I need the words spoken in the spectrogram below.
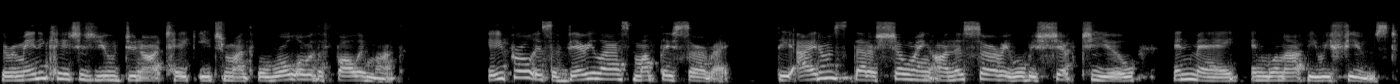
The remaining cases you do not take each month will roll over the following month. April is the very last monthly survey. The items that are showing on this survey will be shipped to you in May and will not be refused.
